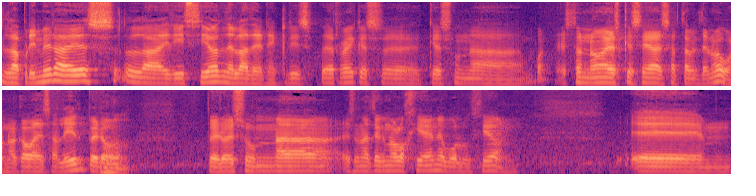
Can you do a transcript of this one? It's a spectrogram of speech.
La primera es la edición del ADN CRISPR, que es, eh, que es una... Bueno, esto no es que sea exactamente nuevo, no acaba de salir, pero, pero es, una, es una tecnología en evolución. Eh,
